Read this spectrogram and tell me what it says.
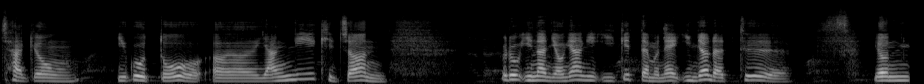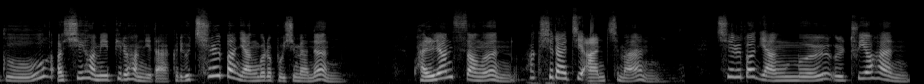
작용이 이곳도 어, 양리 기전으로 인한 영향이 있기 때문에 2년 레트 연구 어, 시험이 필요합니다. 그리고 7번 약물을 보시면은 관련성은 확실하지 않지만 7번 약물을 투여한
